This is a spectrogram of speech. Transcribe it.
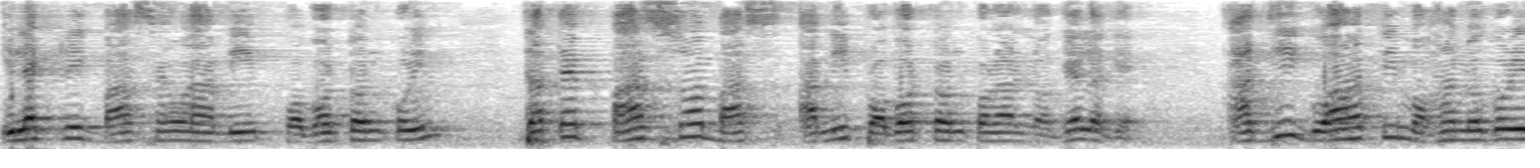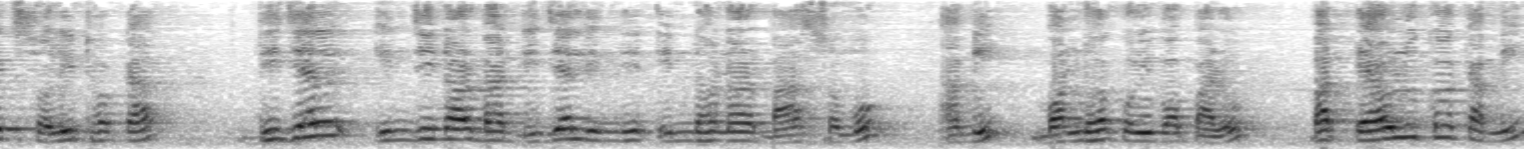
ইলেক্ট্ৰিক বাছ সেৱা আমি প্ৰৱৰ্তন কৰিম, যাতে পাঁচশো বাছ আমি প্ৰৱৰ্তন কৰাৰ লগে লগে আজি গুৱাহাটী মহানগৰীত চলি থকা ডিজেল ইঞ্জিনৰ বা ডিজেল ইন্ধি- ইন্ধনৰ বাছসমূহ আমি বন্ধ কৰিব পাৰো, বা তেওঁলোকক আমি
